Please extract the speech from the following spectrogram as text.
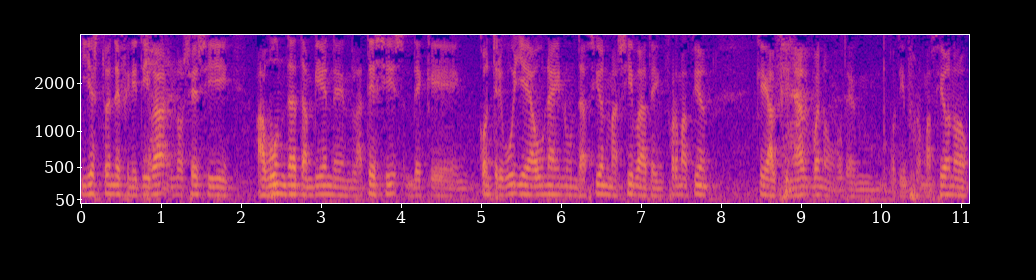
Y esto, en definitiva, no sé si abunda también en la tesis de que contribuye a una inundación masiva de información que al final, bueno, o de información o,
